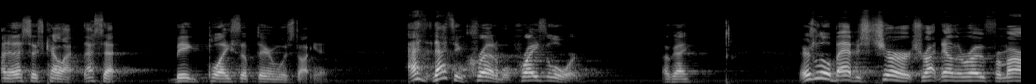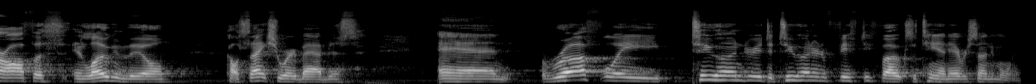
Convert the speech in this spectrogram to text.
I know that's just kind of like, that's that big place up there in Woodstock, you know. That's, that's incredible. Praise the Lord. Okay? There's a little Baptist church right down the road from our office in Loganville called Sanctuary Baptist. And roughly 200 to 250 folks attend every Sunday morning.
